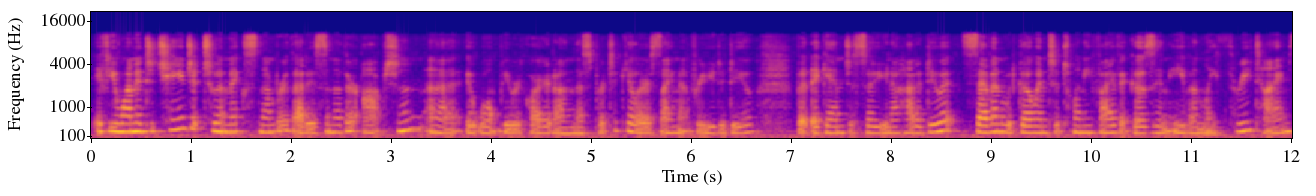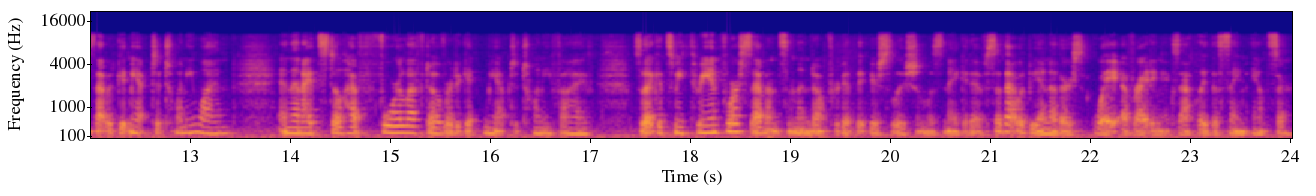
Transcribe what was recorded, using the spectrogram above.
If you wanted to change it to a mixed number, that is another option. Uh, it won't be required on this particular assignment for you to do, but again, just so you know how to do it, 7 would go into 25. It goes in evenly three times. That would get me up to 21, and then I'd still have 4 left over to get me up to 25. So that gets me 3 and 4 sevenths, and then don't forget that your solution was negative. So that would be another way of writing exactly exactly the same answer.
